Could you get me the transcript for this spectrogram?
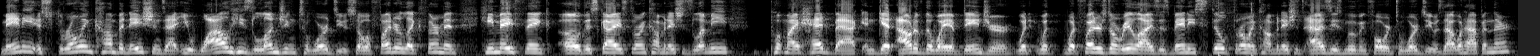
Manny is throwing combinations at you while he's lunging towards you. So a fighter like Thurman, he may think, "Oh, this guy is throwing combinations. Let me put my head back and get out of the way of danger." What what what fighters don't realize is Manny's still throwing combinations as he's moving forward towards you. Is that what happened there?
